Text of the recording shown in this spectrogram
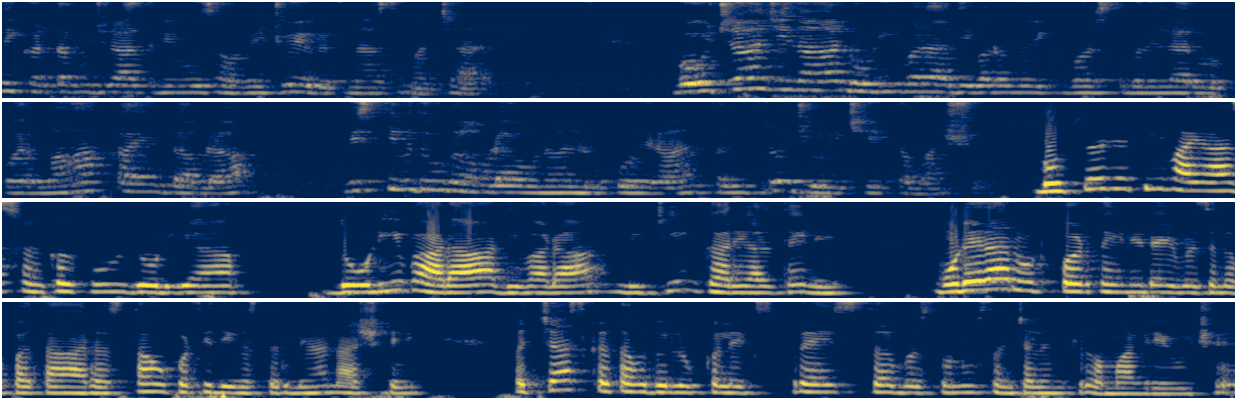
નીકળતા ગુજરાત ન્યૂઝ હવે જોઈએ સમાચાર. બહુચરાજીના ડોડીવાડા દિવાળાનો એક વર્ષ બનેલા રોડ પર મહાકાય ગામડા વીસથી વધુ ગામડાઓના લોકો હેરાન, તંત્ર જોઈ છે તમાશો. બહુચરા વાયા સંકલપુર દોડિયા દોડીવાડા દિવાડા મીઠી ઘરિયાલ થઈને મોડેરા રૂટ પર થઈને ડાયવર્ઝન અપાતા રસ્તા ઉપરથી દિવસ દરમિયાન આશરે પચાસ કરતાં વધુ લોકલ એક્સપ્રેસ બસોનું સંચાલન કરવામાં આવી રહ્યું છે.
